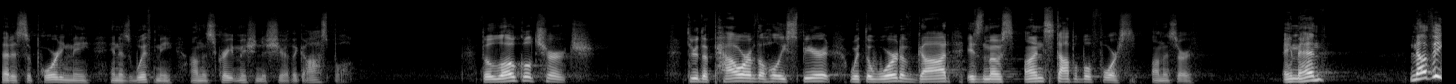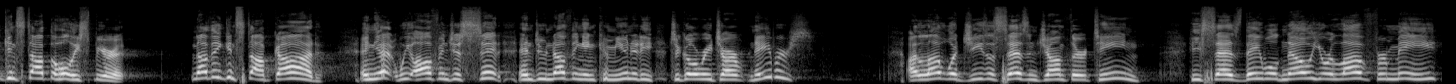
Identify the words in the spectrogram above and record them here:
that is supporting me and is with me on this great mission to share the gospel the local church, through the power of the Holy Spirit with the Word of God is the most unstoppable force on this earth. Amen? Nothing can stop the Holy Spirit, nothing can stop God. And yet, we often just sit and do nothing in community to go reach our neighbors. I love what Jesus says in John 13. He says, They will know your love for me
